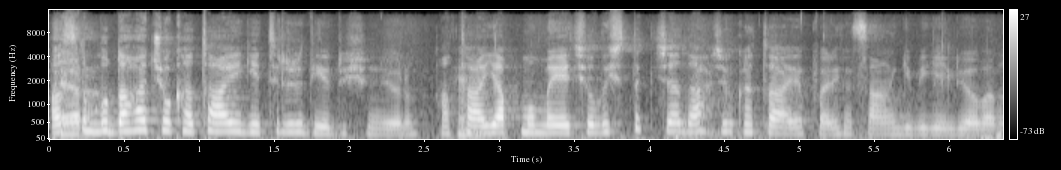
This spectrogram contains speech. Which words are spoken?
Aslında Eğer- bu daha çok hatayı getirir diye düşünüyorum. Hata yapmamaya çalıştıkça daha çok hata yapar insan gibi geliyor bana.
